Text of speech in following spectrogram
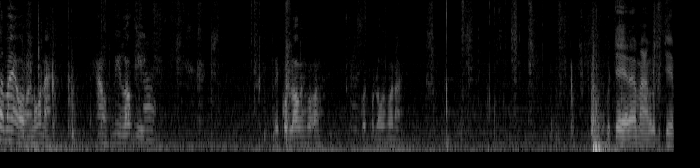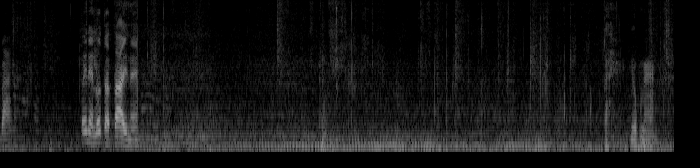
ทำไมออกฝั่งนู้นน่ะ เอ้า นี่ล็อกอีกอ้าวไปกดล็อกให้พ่อกดกดล็อกให้พ่อหน่อยกุญแจได้มาไม่รู้กุญแจบ้านนะเฮ้ยเนี่ยรถตาต้าอยู่ไหนไปยกน้ำ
